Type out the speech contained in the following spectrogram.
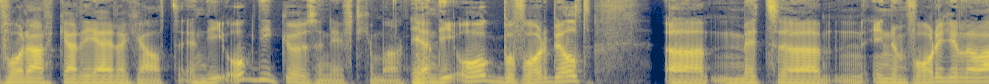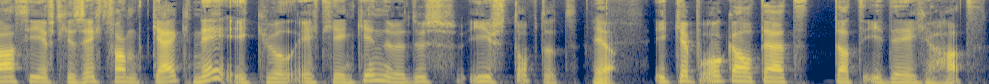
voor haar carrière gaat. En die ook die keuze heeft gemaakt. Ja. En die ook bijvoorbeeld eh, met, eh, in een vorige relatie heeft gezegd van... Kijk, nee, ik wil echt geen kinderen, dus hier stopt het. Ja. Ik heb ook altijd dat idee gehad.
